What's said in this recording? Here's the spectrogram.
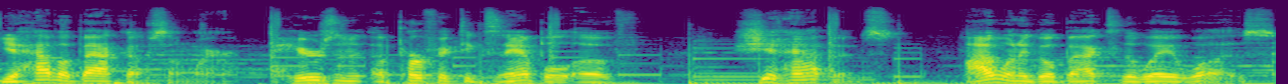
you have a backup somewhere. Here's a perfect example of shit happens. I want to go back to the way it was.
